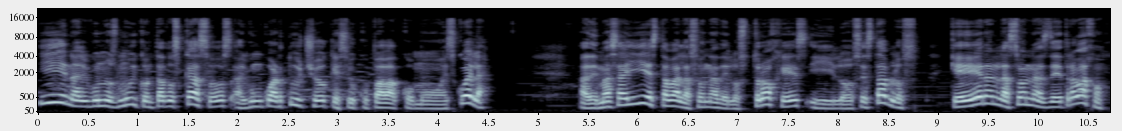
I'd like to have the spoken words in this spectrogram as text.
y en algunos muy contados casos algún cuartucho que se ocupaba como escuela. Además ahí estaba la zona de los trojes y los establos, que eran las zonas de trabajo.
